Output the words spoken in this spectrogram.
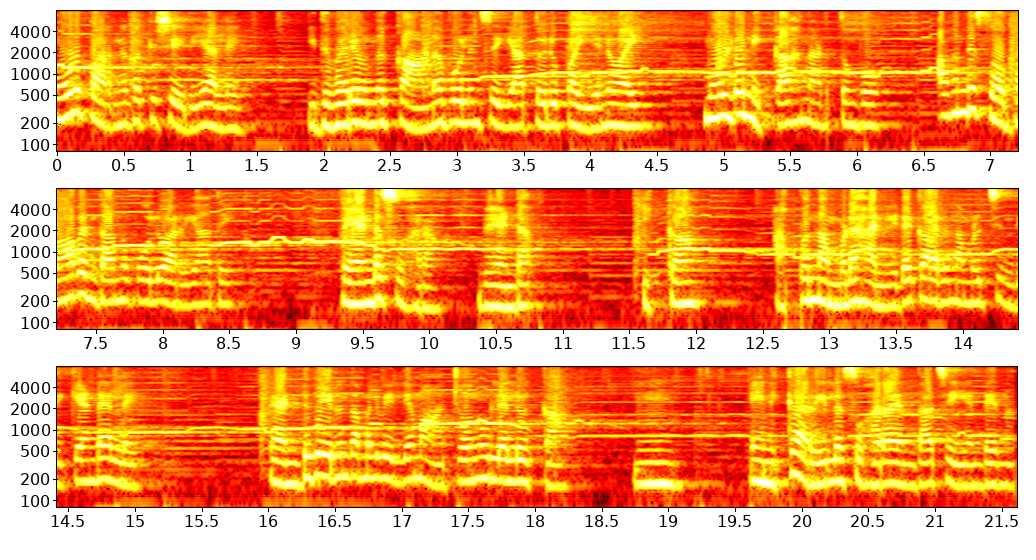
മോൾ പറഞ്ഞതൊക്കെ ശരിയല്ലേ? ഇതുവരെ ഒന്ന് കാണുക പോലും ചെയ്യാത്തൊരു പയ്യനുമായി മോളുടെ നിക്കാഹ് നടത്തുമ്പോൾ അവന്റെ സ്വഭാവം എന്താന്ന് പോലും അറിയാതെ. വേണ്ട സുഹറ വേണ്ട. ഇക്ക അപ്പം നമ്മുടെ ഹനിയുടെ കാര്യം നമ്മൾ ചിന്തിക്കേണ്ടതല്ലേ? രണ്ടുപേരും തമ്മിൽ വലിയ മാറ്റമൊന്നുമില്ലല്ലോ ഇക്ക. എനിക്കറിയില്ല സുഹറ എന്താ ചെയ്യണ്ടേന്ന്.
